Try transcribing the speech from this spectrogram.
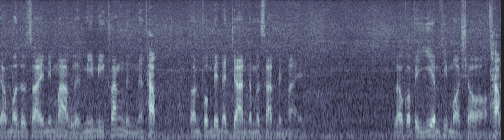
จากมอเตอร์ไซค์นี่มากเลย มีมีครั้งหนึ่งนะครับ ตอนผมเป็นอาจารย์ธรรมศาสตร์ใหม่ๆเราก็ไปเยี่ยมที่มอชอครับ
